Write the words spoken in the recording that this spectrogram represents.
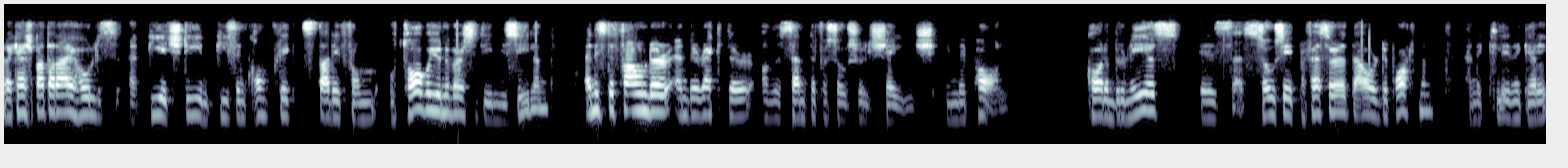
Prakash Bhattarai holds a PhD in Peace and Conflict study from Otago University in New Zealand and is the founder and director of the Center for Social Change in Nepal. Karen Brounéus is associate professor at our department and a clinical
